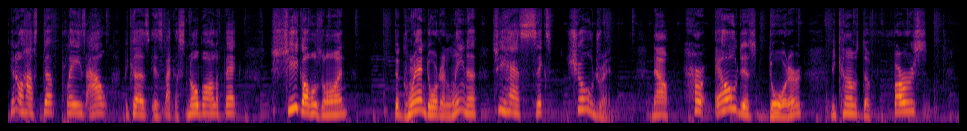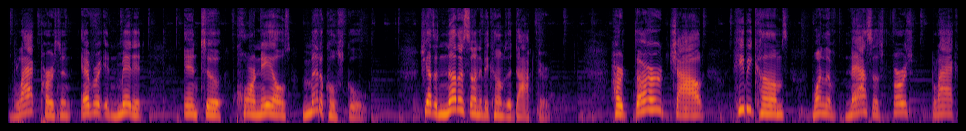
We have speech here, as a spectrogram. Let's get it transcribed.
you know how stuff plays out because it's like a snowball effect? She goes on, the granddaughter, Lena, she has six children. Now, her eldest daughter becomes the first black person ever admitted into Cornell's medical school. She has another son that becomes a doctor. Her third child, he becomes one of NASA's first black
